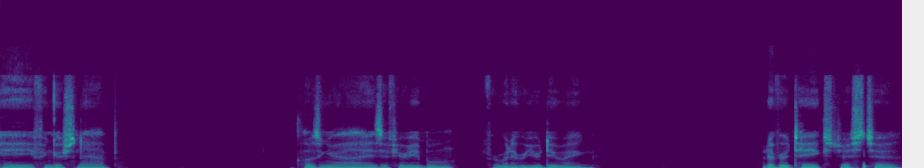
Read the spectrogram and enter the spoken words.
a finger snap, closing your eyes if you're able for whatever you're doing, whatever it takes just to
